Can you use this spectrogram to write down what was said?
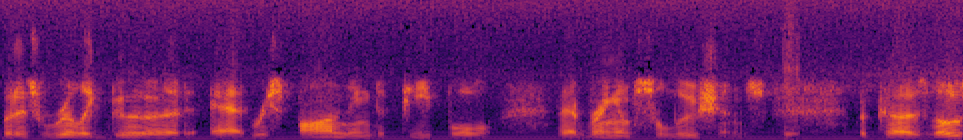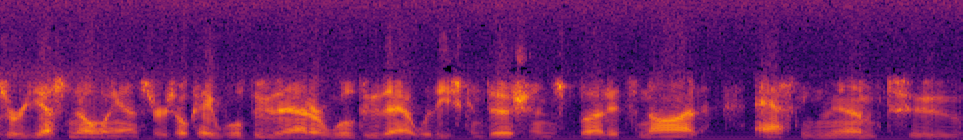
but it's really good at responding to people that bring them solutions. Because those are yes no answers. Okay, we'll do that or we'll do that with these conditions, but it's not asking them to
